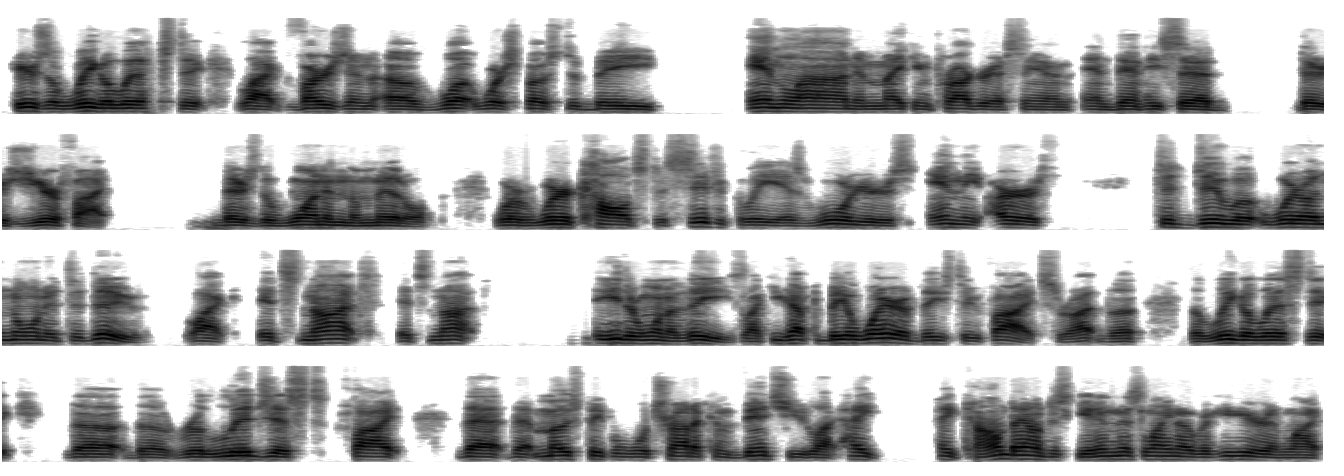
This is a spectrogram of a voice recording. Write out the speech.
here's a legalistic like version of what we're supposed to be in line and making progress in. And then he said, "There's your fight. There's the one in the middle." Where we're called specifically as warriors in the earth to do what we're anointed to do like it's not it's not either one of these. Like you have to be aware of these two fights, right? The the legalistic, the the religious fight that that most people will try to convince you, like, hey, hey, calm down, just get in this lane over here, and like.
